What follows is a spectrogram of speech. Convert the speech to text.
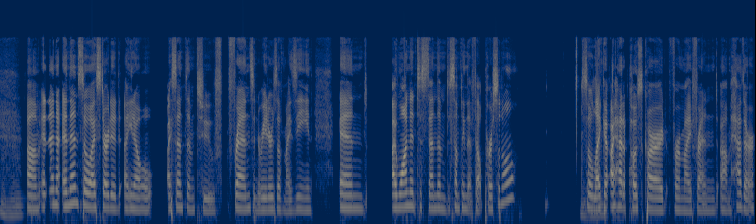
Mhm. um, and then and then so i started uh, you know i sent them to f- friends and readers of my zine and i wanted to send them to something that felt personal so like Mhm. i had a postcard for my friend um, heather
